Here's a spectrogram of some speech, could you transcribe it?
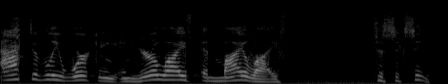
actively working in your life and my life to succeed.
